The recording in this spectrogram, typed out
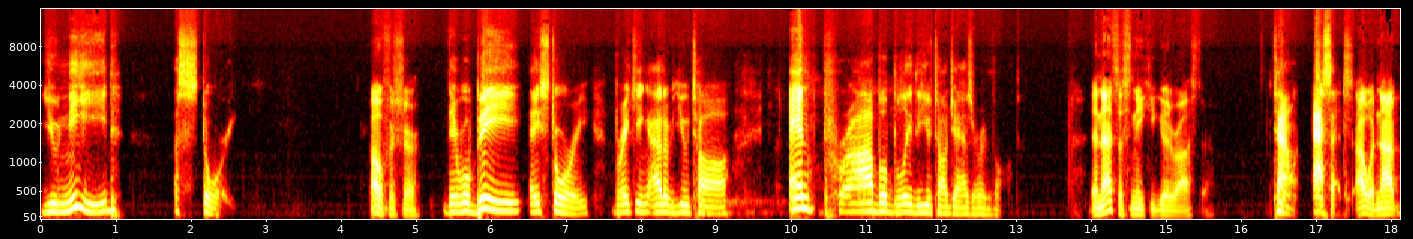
You need a story. Oh, for sure. there will be a story breaking out of Utah, and probably the Utah Jazz are involved. And that's a sneaky good roster. Talent, assets, I would not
